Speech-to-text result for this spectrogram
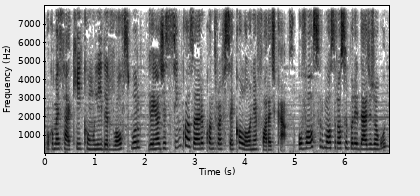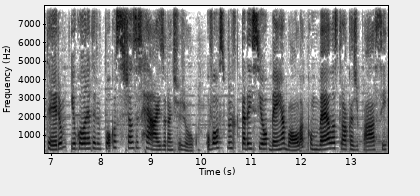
Vou começar aqui com o líder Wolfsburg, ganhou de 5 a 0 contra o FC Colônia fora de casa. O Wolfsburg mostrou superioridade o jogo inteiro e o Colônia teve poucas chances reais durante o jogo. O Wolfsburg cadenciou bem a bola, com belas trocas de passe,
